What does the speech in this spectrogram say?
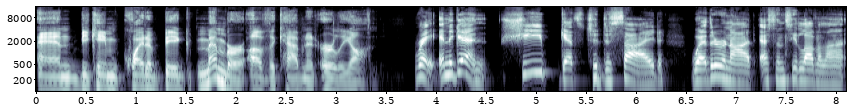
and became quite a big member of the cabinet early on. Right. And again, she gets to decide whether or not SNC Lavalin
